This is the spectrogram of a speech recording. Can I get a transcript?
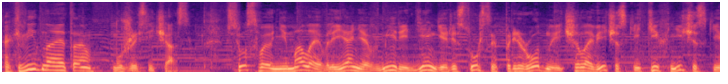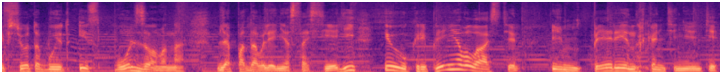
Как видно, это уже сейчас. Все свое немалое влияние в мире, деньги, ресурсы, природные, человеческие, технические, все это будет использовано для подавления соседей и укрепления власти – империи на континенте.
